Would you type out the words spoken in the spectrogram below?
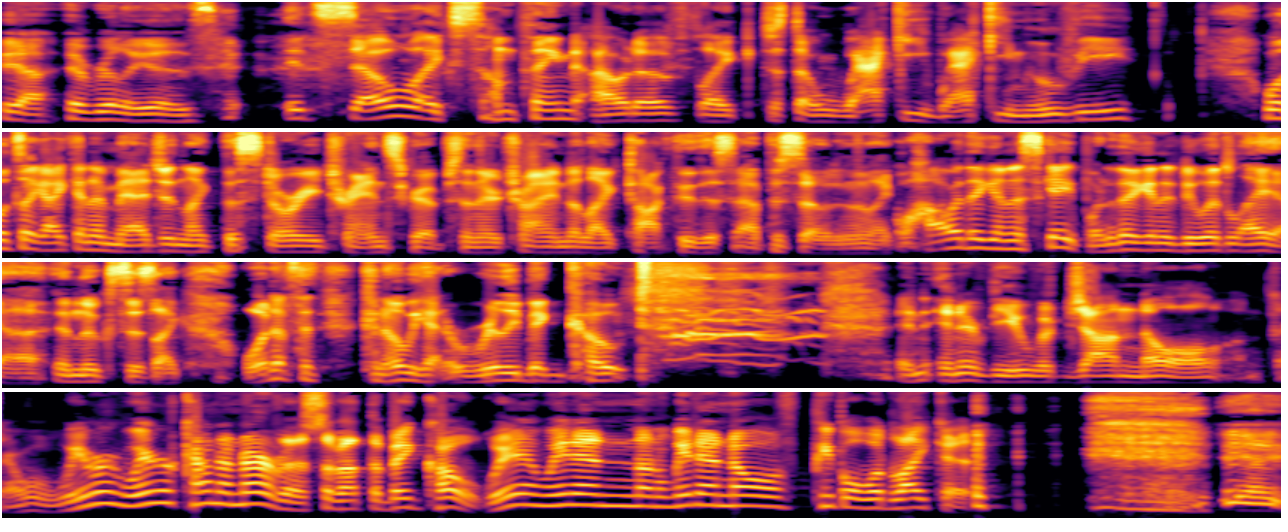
Yeah, it really is. It's so like something out of like just a wacky, wacky movie. Well, it's like I can imagine like the story transcripts and they're trying to like talk through this episode and they're like, well, how are they going to escape? What are they going to do with Leia? And Lucas is like, what if the Kenobi had a really big coat? An interview with John Knoll. We were we were kind of nervous about the big coat. We we didn't we didn't know if people would like it. yeah,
